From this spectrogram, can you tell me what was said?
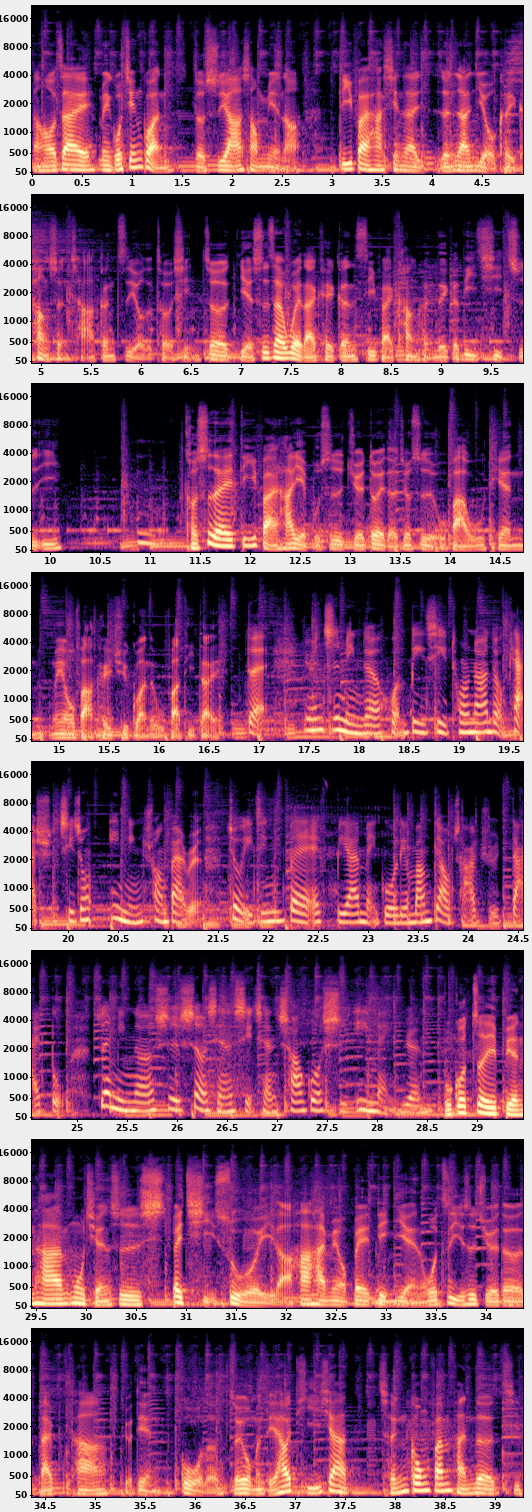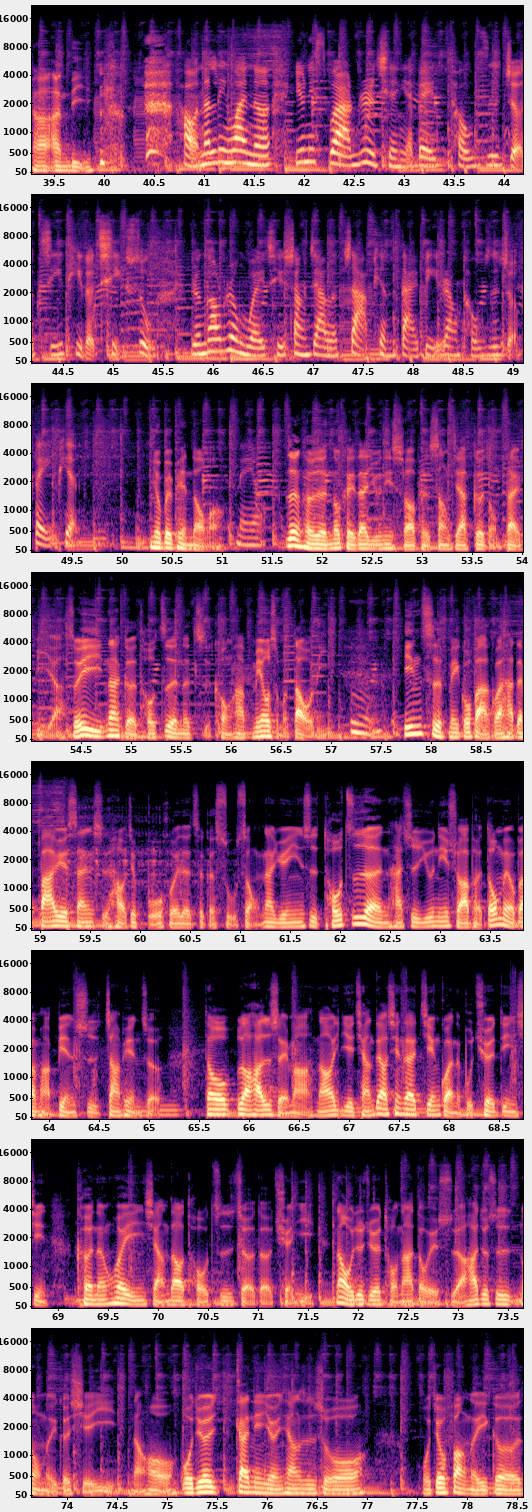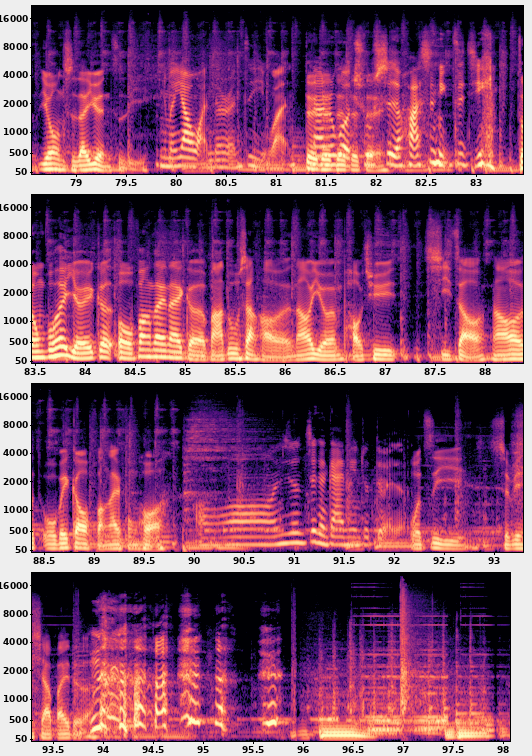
然后在美国监管的施压上面啊，DeFi 它现在仍然有可以抗审查跟自由的特性，这也是在未来可以跟 CFI 抗衡的一个利器之一。嗯，可是呢，DeFi 它也不是绝对的，就是无法无天，没有法可以去管的，无法替代。对，因为知名的混币器 Tornado Cash，其中一名创办人就已经被 FBI 美国联邦调查局逮捕，罪名呢是涉嫌洗钱超过十亿美元。不过这一边他目前是被起诉而已啦，他还没有被定验。我自己是觉得逮捕他有点过了，所以我们等一下会提一下成功翻盘的其他案例。好，那另外呢，Uniswap 日前也被投资者集体的起诉，原告认为其上架了诈骗代币，让投资者被骗。你有被骗到吗？没有，任何人都可以在 Uniswap 上架各种代币啊，所以那个投资人的指控他没有什么道理。嗯，因此美国法官他在八月三十号就驳回了这个诉讼。那原因是投资人还是 Uniswap 都没有办法辨识诈骗者，都不知道他是谁嘛。然后也强调现在监管的不确定性可能会影响到投资者的权益。那我就觉得投纳豆也是啊，他就是弄了一个协议，然后我觉得概念有点像是说。我就放了一个游泳池在院子里，你们要玩的人自己玩。对对对那如果出事的话，是你自己。总不会有一个我、放在那个马路上好了，然后有人跑去洗澡，然后我被告妨碍风化，哦，就这个概念就对了。我自己随便瞎掰的啦。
